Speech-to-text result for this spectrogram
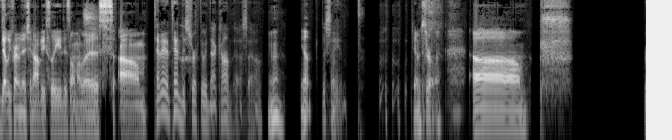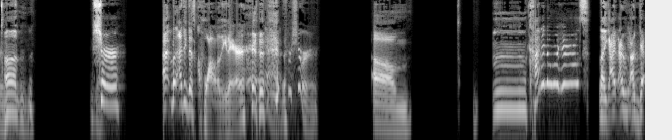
Deadly Premonition, obviously, this is on my list. Um, Ten out of ten, Destructoid.com though. So mm, yep, just saying. Jim Sterling. Um, Um, sure. I, but I think that's quality there. yeah, for sure. um mm, kind of no more heroes like i I, I Yeah. get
